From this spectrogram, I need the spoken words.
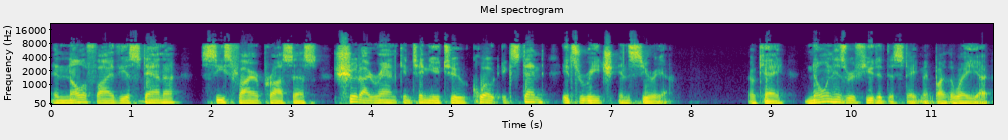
and nullify the Astana ceasefire process should Iran continue to, quote, extend its reach in Syria. Okay? No one has refuted this statement, by the way, yet.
